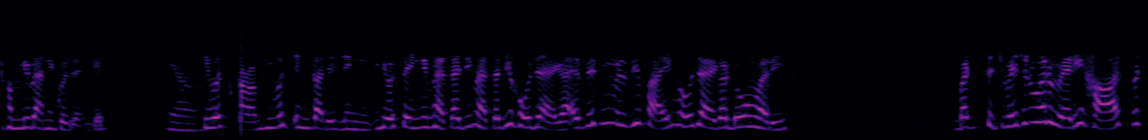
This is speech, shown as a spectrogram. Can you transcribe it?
हम भी पैनिक हो जाएँगे। He was calm he was encouraging he Mehta ji Mehta ji हो जाएगा एवरीथिंग विल बी फाइन हो जाएगा don't worry but situation were very hard but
